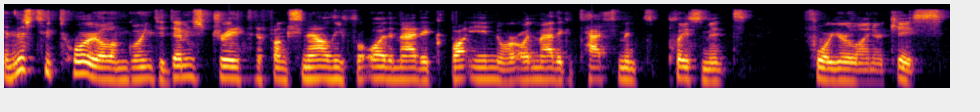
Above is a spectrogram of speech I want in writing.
In this tutorial, I'm going to demonstrate the functionality for automatic button or automatic attachment placement for your aligner case.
